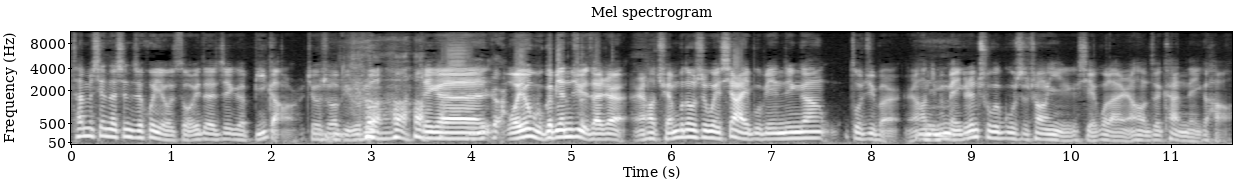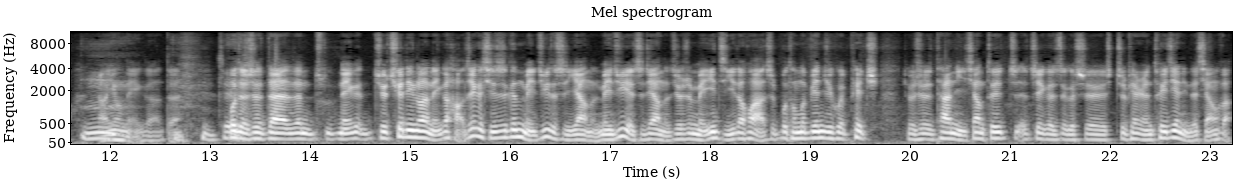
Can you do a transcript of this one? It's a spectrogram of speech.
他们现在甚至会有所谓的这个笔稿，就是说，比如说 这个我有五个编剧在这儿，然后全部都是为下一部变形金刚做剧本，然后你们每个人出个故事创意写过来，然后再看哪个好，然后用哪个对，或者是在哪个就确定了哪个好。这个其实跟美剧的是一样的，美剧也是这样的，就是每一集的话是不同的编剧会 pitch，就是他你像推这这个这个是制片人推荐你的想法，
